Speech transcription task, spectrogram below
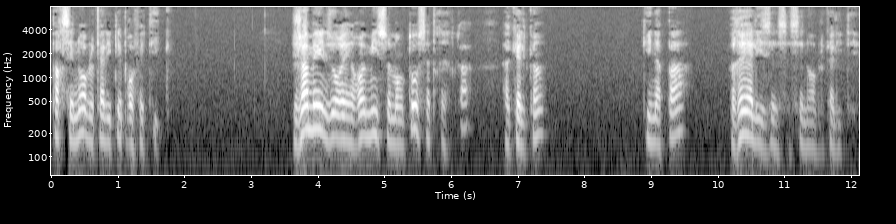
par ses nobles qualités prophétiques. Jamais ils auraient remis ce manteau, cette rêve-là, à quelqu'un qui n'a pas réalisé ces nobles qualités.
